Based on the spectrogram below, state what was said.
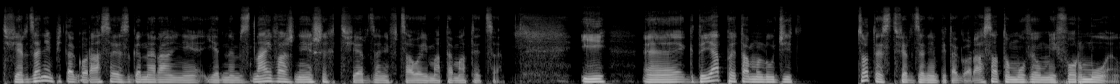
Twierdzenie Pitagorasa jest generalnie jednym z najważniejszych twierdzeń w całej matematyce. I e, gdy ja pytam ludzi, co to jest twierdzenie Pitagorasa, to mówią mi formułę.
